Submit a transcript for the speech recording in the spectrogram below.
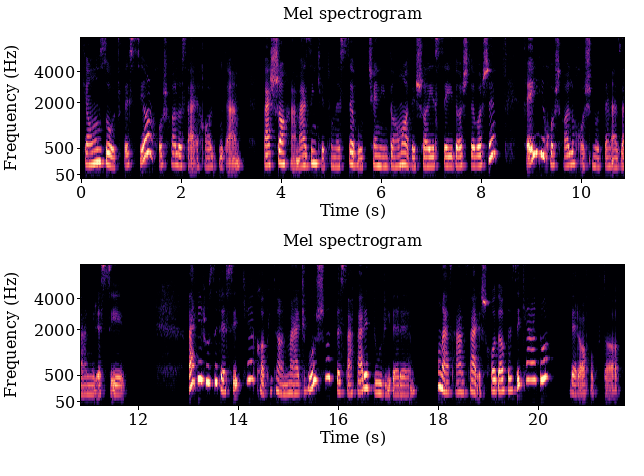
که اون زوج بسیار خوشحال و سرحال بودم و شاه هم از اینکه تونسته بود چنین داماد شایسته ای داشته باشه خیلی خوشحال و خوشنود به نظر می رسید. ولی روزی رسید که کاپیتان مجبور شد به سفر دوری بره. اون از همسرش خدافزی کرد و به راه افتاد.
